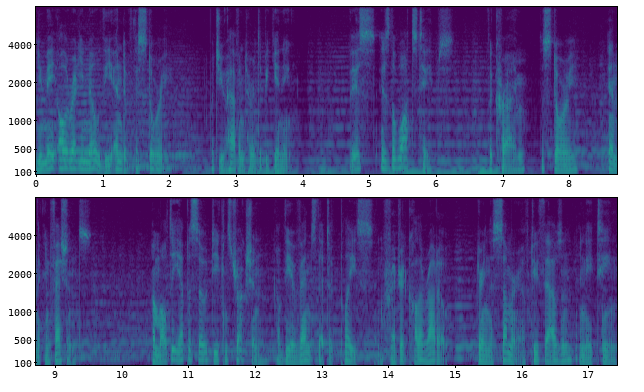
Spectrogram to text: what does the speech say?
You may already know the end of this story, but you haven't heard the beginning. This is the Watts tapes the crime, the story, and the confessions. A multi episode deconstruction of the events that took place in Frederick, Colorado during the summer of 2018. You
